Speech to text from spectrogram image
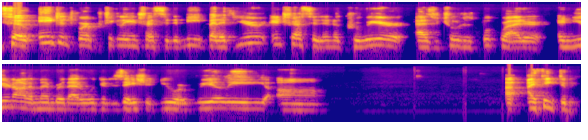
so agents weren't particularly interested in me but if you're interested in a career as a children's book writer and you're not a member of that organization you are really um, I, I, think de-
